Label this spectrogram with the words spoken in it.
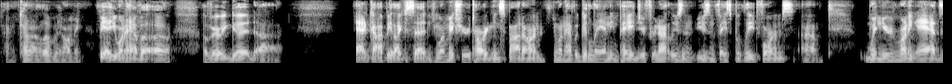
kind of cut out a little bit on me but yeah you want to have a, a, a very good uh, ad copy like i said. You want to make sure your targeting spot on. You want to have a good landing page if you're not using using facebook lead forms. Um, when you're running ads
